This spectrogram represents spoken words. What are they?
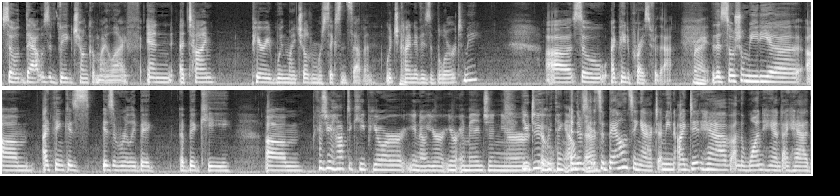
So that was a big chunk of my life and a time period when my children were six and seven, which kind of is a blur to me. Uh, so I paid a price for that. Right. The social media, um, I think, is is a really big a big key. Because you have to keep your, you know, your your image and your You do everything out and there's there. it's a balancing act. I mean, I did have on the one hand, I had,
